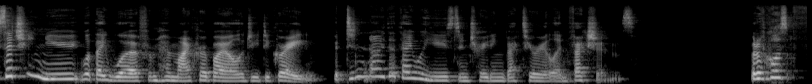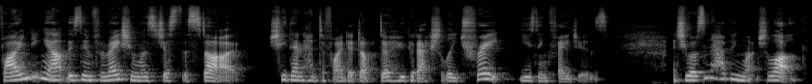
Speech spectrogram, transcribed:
said she knew what they were from her microbiology degree, but didn't know that they were used in treating bacterial infections. But of course, finding out this information was just the start. She then had to find a doctor who could actually treat using phages, and she wasn't having much luck.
